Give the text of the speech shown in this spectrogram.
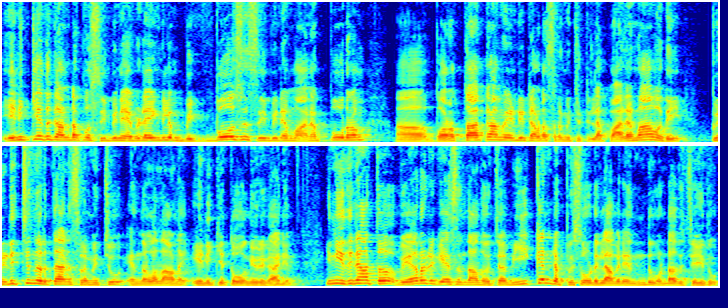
എനിക്കത് കണ്ടപ്പോൾ സിബിനെ എവിടെയെങ്കിലും ബിഗ് ബോസ് സിബിനെ മനഃപൂർവം പുറത്താക്കാൻ വേണ്ടിയിട്ട് അവിടെ ശ്രമിച്ചിട്ടില്ല. പരമാവധി പിടിച്ചു നിർത്താൻ ശ്രമിച്ചു എന്നുള്ളതാണ് എനിക്ക് തോന്നിയൊരു കാര്യം. ഇനി ഇതിനകത്ത് വേറൊരു കേസ് എന്താന്ന് വെച്ചാൽ വീക്കെൻഡ് എപ്പിസോഡിൽ അവർ എന്തുകൊണ്ട് അത് ചെയ്തു?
